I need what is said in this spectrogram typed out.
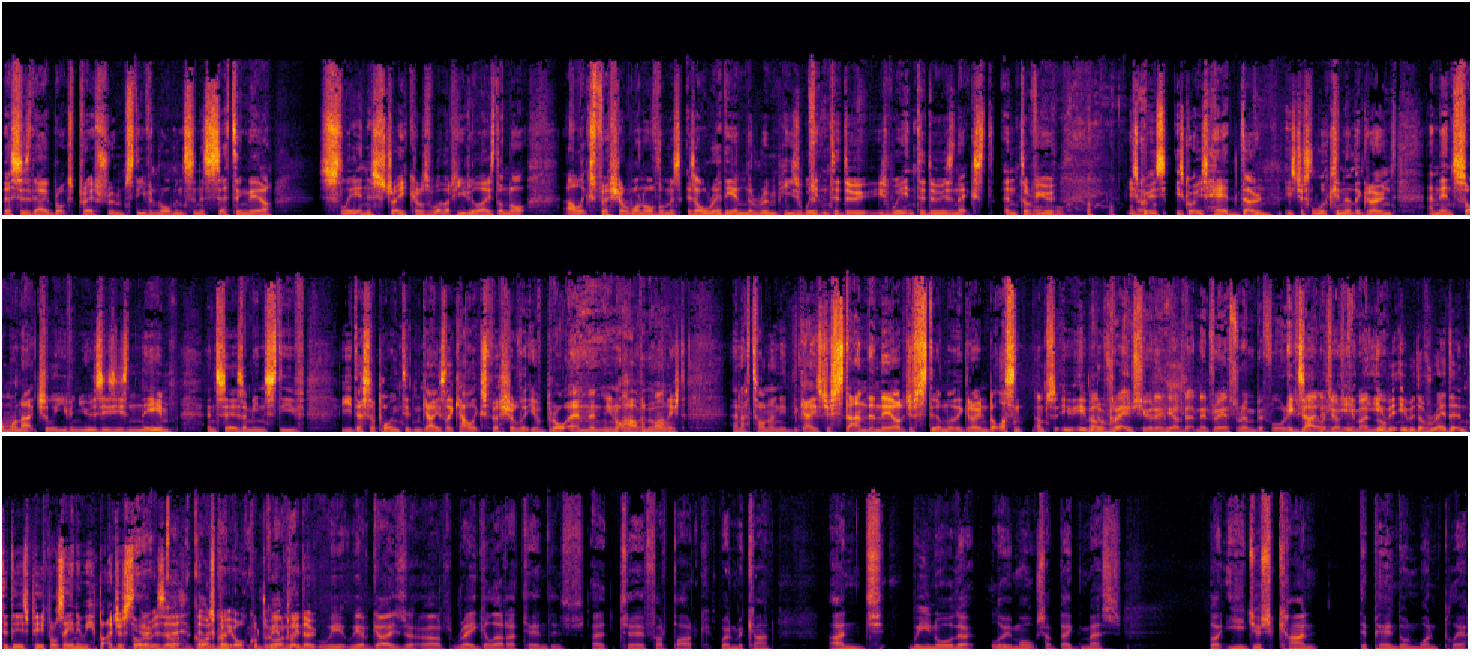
this is the Ibrox press room. Stephen Robinson is sitting there slating his strikers, whether he realised or not. Alex Fisher, one of them, is, is already in the room. He's waiting to do. He's waiting to do his next interview. Oh. he's got his he's got his head down. He's just looking at the ground, and then someone actually even uses his name and says, "I mean, Steve, are you disappointed in guys like Alex Fisher that you've brought in and you know oh, haven't no. managed?" And I turn and the guy's just standing there, just staring at the ground. But listen, I'm, he, he would I'm have pretty re- sure he heard it in the dressing room before his exactly. manager came in. He, he, would have read it in today's papers anyway. But I just thought yeah, it was a, Gordon, it was quite awkward the Gordon, way it played out. We we're guys that are regular attendance at uh, Fir Park when we can, and we know that Louis Moult's a big miss, but you just can't depend on one player.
